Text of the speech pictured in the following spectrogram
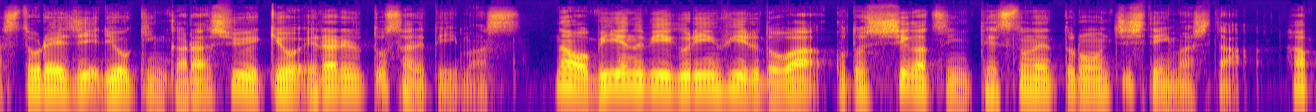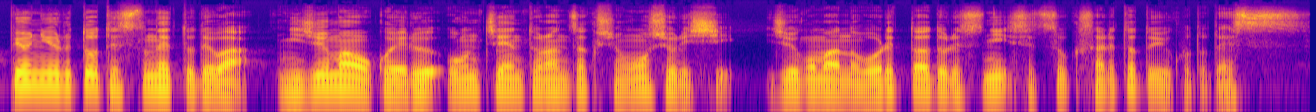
ストレージ料金から収益を得られるとされています。なお、BNB グリーンフィールドは今年4月にテストネットローンチしていました。発表によるとテストネットでは20万を超えるオンチェーントランザクションを処理し、15万のウォレットアドレスに接続されたということです。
